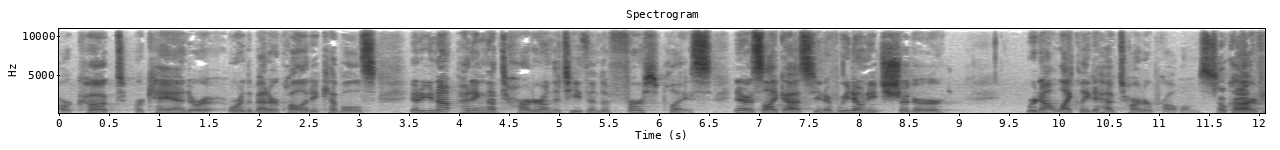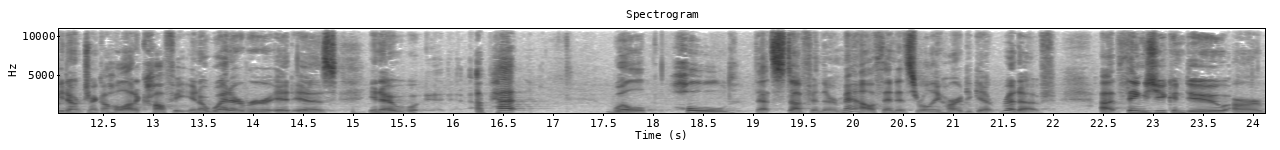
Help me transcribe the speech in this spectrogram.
or cooked or canned or, or the better quality kibbles, you know, you're not putting the tartar on the teeth in the first place. You know, it's like us, you know, if we don't eat sugar, we're not likely to have tartar problems. Okay. Or if you don't drink a whole lot of coffee, you know, whatever it is, you know, a pet will hold that stuff in their mouth and it's really hard to get rid of. Uh, things you can do are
